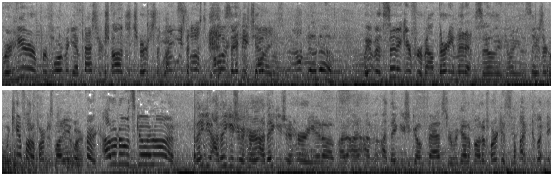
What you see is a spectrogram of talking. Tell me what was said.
We're here performing at Pastor John's church. Where are we supposed to park Sandy this Chapel. place? I don't know. We've been sitting here for about 30 minutes, and only joining the same circle. We can't find a parking spot anywhere. Eric, I don't know what's going on. I think you, I think you should hurry. I think you should hurry it up. I, I, I- I think you should go faster. We gotta find a parking spot quick.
